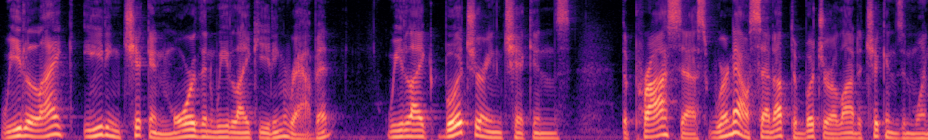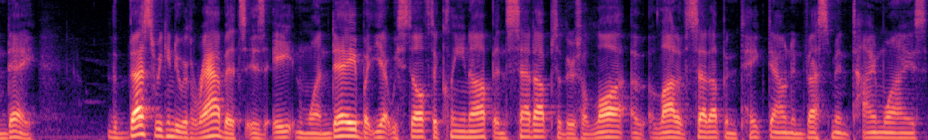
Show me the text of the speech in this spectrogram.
We like eating chicken more than we like eating rabbit. We like butchering chickens. The process, we're now set up to butcher a lot of chickens in one day. The best we can do with rabbits is eight in one day, but yet we still have to clean up and set up. So there's a lot, a lot of setup and takedown investment time wise.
